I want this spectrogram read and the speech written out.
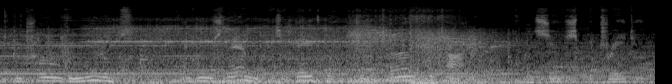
to control the mirrors and use them as a gateway to return to the time when Zeus betrayed you.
